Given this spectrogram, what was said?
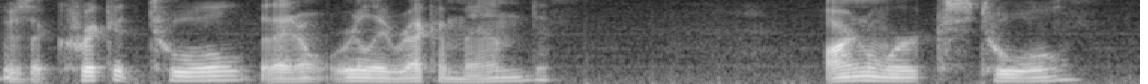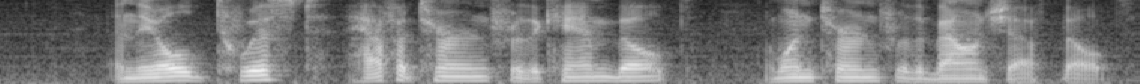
there's a Krikit tool that I don't really recommend, Arnnworx tool, and the old twist, half a turn for the cam belt, and one turn for the balance shaft belt.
